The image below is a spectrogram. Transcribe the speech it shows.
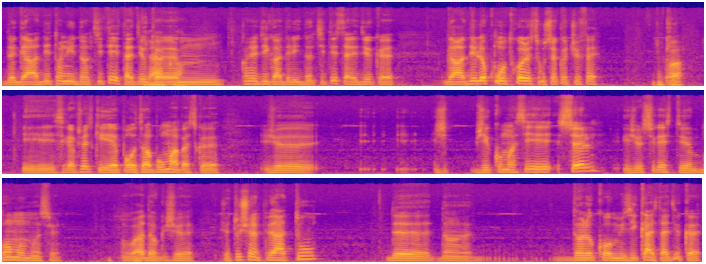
de garder ton identité. C'est-à-dire que, hum, quand je dis garder l'identité, c'est-à-dire que garder le contrôle sur ce que tu fais. Tu Ok. vois. Et c'est quelque chose qui est important pour moi parce que je, j'ai commencé seul et je suis resté un bon moment seul. Donc je, je touche un peu à tout de, dans, dans le corps musical, c'est-à-dire que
